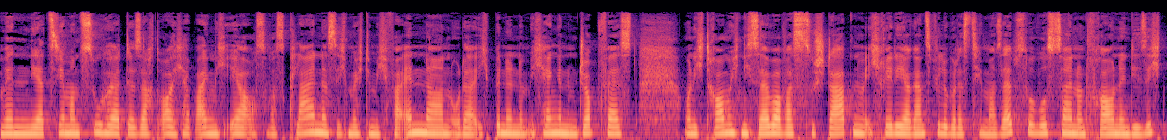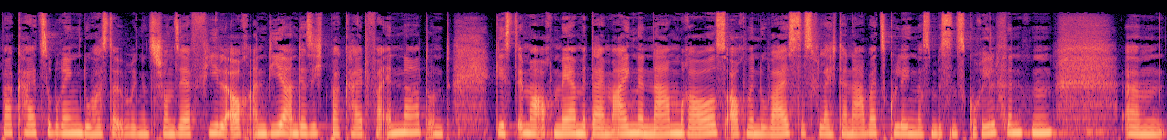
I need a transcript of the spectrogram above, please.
wenn jetzt jemand zuhört, der sagt, oh, ich habe eigentlich eher auch so was Kleines, ich möchte mich verändern oder ich bin in einem, ich hänge in einem Job fest und ich traue mich nicht selber was zu starten. Ich rede ja ganz viel über das Thema Selbstbewusstsein und Frauen in die Sichtbarkeit zu bringen. Du hast da übrigens schon sehr viel auch an dir, an der Sichtbarkeit verändert und gehst immer auch mehr mit deinem eigenen Namen raus, auch wenn du weißt, dass vielleicht deine Arbeitskollegen das ein bisschen skurril finden. Ähm,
